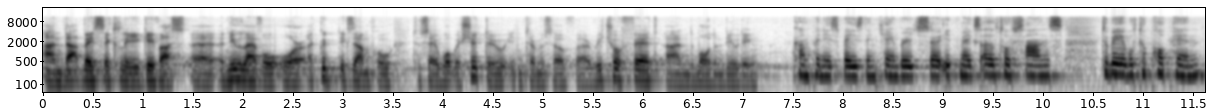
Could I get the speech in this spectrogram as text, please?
And that basically gave us a, a, new level or a good example to say what we should do in terms of uh, retrofit and modern building. Company is based in Cambridge, so it makes a lot of sense to be able to pop in,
